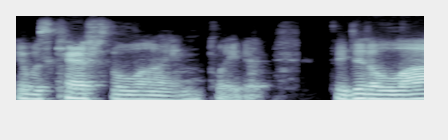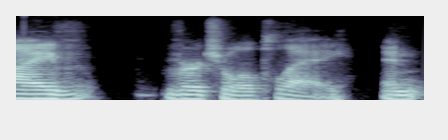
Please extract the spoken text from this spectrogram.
it was Cash the Line played it. They did a live virtual play, and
